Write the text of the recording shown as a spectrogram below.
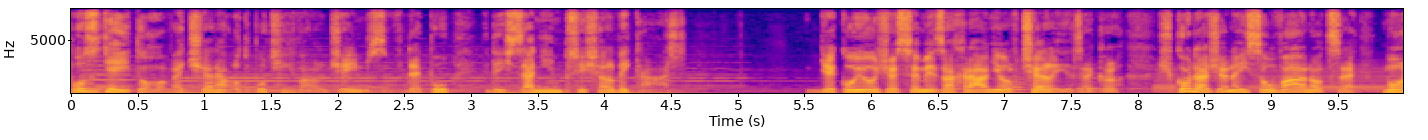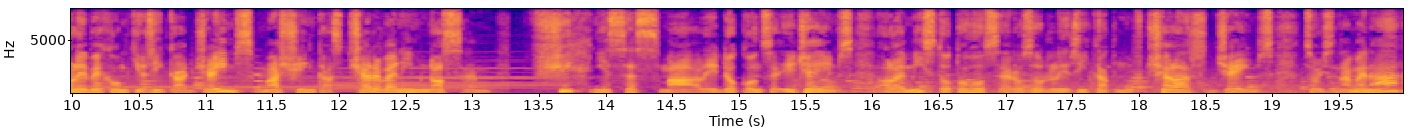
Později toho večera odpočíval James v depu, když za ním přišel vikář. Děkuju, že jsi mi zachránil včely, řekl. Škoda, že nejsou Vánoce. Mohli bychom ti říkat James Mašinka s červeným nosem. Všichni se smáli, dokonce i James, ale místo toho se rozhodli říkat mu včelař James, což znamená,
